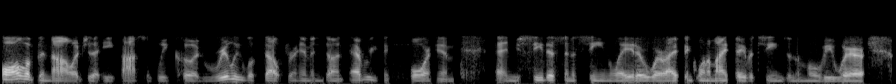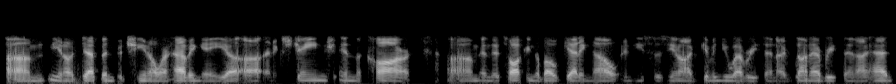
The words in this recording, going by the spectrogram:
all of the knowledge that he possibly could, really looked out for him and done everything for him. And you see this in a scene later where I think one of my favorite scenes in the movie where, um, you know, Depp and Pacino are having a uh, an exchange in the car, um, and they're talking about getting out, and he says, you know, I've given you everything, I've done everything, I had.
